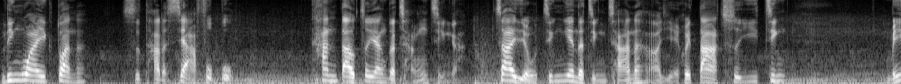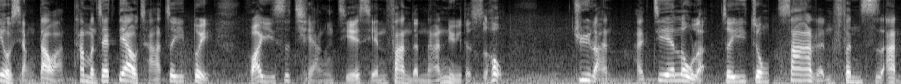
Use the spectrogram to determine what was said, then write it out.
另外一段呢是他的下腹部。看到这样的场景啊，再有经验的警察呢啊也会大吃一惊。没有想到啊，他们在调查这一对怀疑是抢劫嫌犯的男女的时候，居然还揭露了这一宗杀人分尸案。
